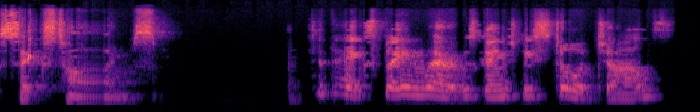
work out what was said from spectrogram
six times. Did they explain where it was going to be stored, Giles?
